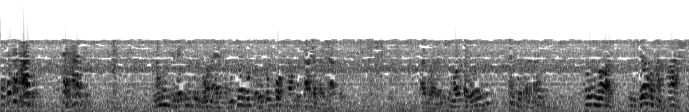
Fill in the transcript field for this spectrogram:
Está errado. Está errado. Vamos dizer que não foi bom na época, não tinha jogo, eu vou forçar um bocado da bailada. Agora, o que mostra hoje é impressionante. Quando nós entramos na faixa,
